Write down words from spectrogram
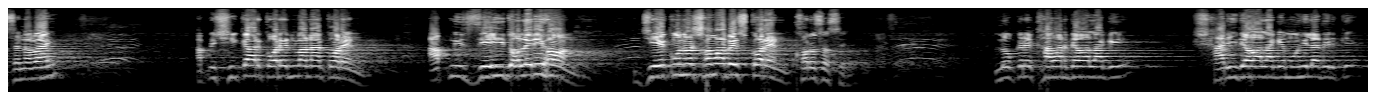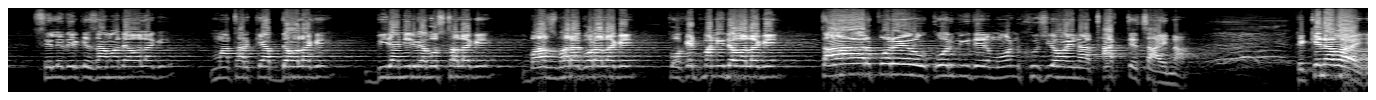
আছে না ভাই? আপনি স্বীকার করেন বা না করেন, আপনি যেই দলেরই হন যে কোনো সমাবেশ করেন, খরচ আছে। লোকের খাবার দেওয়া লাগে, শাড়ি দেওয়া লাগে মহিলাদেরকে, ছেলেদেরকে জামা দেওয়া লাগে, মাথার ক্যাপ দেওয়া লাগে, বিরিয়ানির ব্যবস্থা লাগে, বাস ভাড়া করা লাগে, পকেট মানি দেওয়া লাগে। তারপরেও কর্মীদের মন খুশি হয় না, থাকতে চায় না। ঠিক কিনা ভাই?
